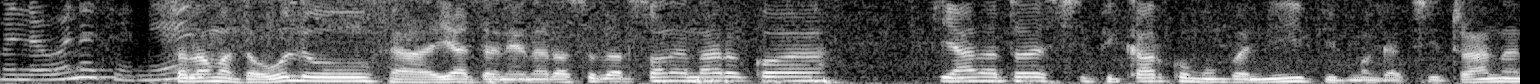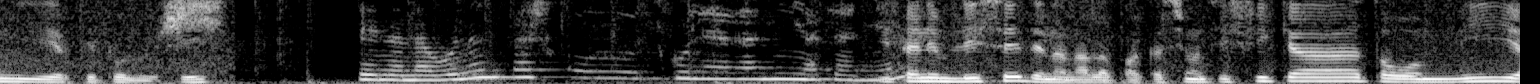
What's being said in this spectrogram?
Manao ahoana Hajaniaina? Salama daholo, i Hajaniaina Rasoloarison ny anarako, mpianatra sy mpikaroka momba ny biby mangatsiadrana ny herpetologie. Dia nanao ahoana ny parcours scolaire ny Ajaniens? Ny tany amin'ny lycée dia nanala bac scientifique tao amin'ny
